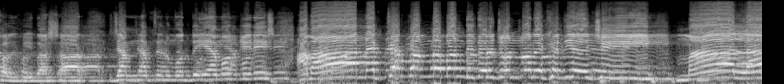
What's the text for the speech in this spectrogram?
কলবি বাশার। জান্নাতের মধ্যে এমন জিনিস আমার নেককার বান্দা বান্দীদের জন্য রেখে দিয়েছি মালা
